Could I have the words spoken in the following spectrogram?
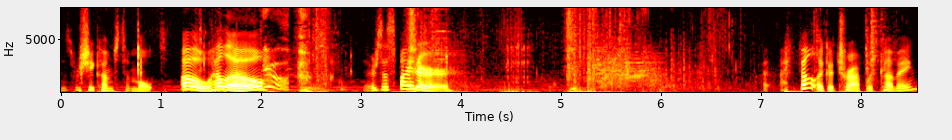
This is where she comes to molt. Oh, hello! There's a spider! I, I felt like a trap was coming.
